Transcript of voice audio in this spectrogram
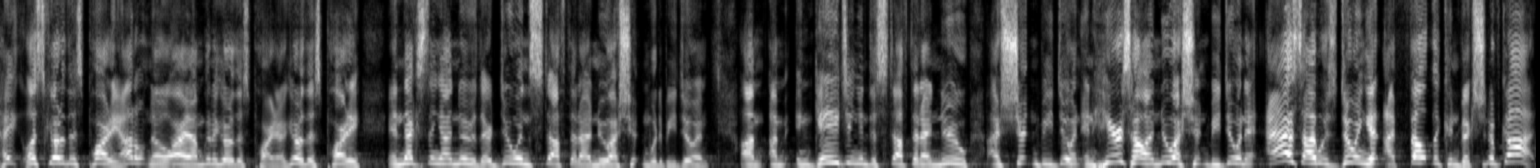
hey, let's go to this party. I don't know. All right, I'm going to go to this party. I go to this party, and next thing I knew, they're doing stuff that I knew I shouldn't would be doing. Um, I'm engaging into stuff that I knew I shouldn't be doing. And here's how I knew I shouldn't be doing it. As I was doing it, I felt the conviction of God.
